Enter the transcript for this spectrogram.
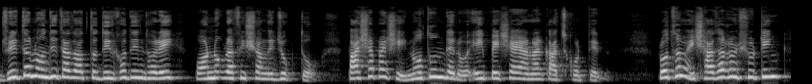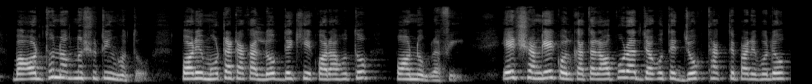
ধৃত নন্দিতা দত্ত দীর্ঘদিন ধরেই পর্নোগ্রাফির সঙ্গে যুক্ত, পাশাপাশি নতুনদেরও এই পেশায় আনার কাজ করতেন। প্রথমে সাধারণ শুটিং বা অর্ধনগ্ন শুটিং হতো, পরে মোটা টাকার লোভ দেখিয়ে করা হতো পর্নোগ্রাফি। এর সঙ্গে কলকাতার অপরাধ জগতের যোগ থাকতে পারে বলেও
